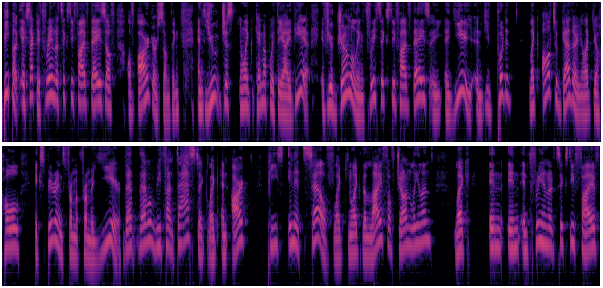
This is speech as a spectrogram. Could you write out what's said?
Beeple exactly 365 days of of art or something, and you just you know, like came up with the idea. If you're journaling 365 days a, a year and you put it like all together you know, like your whole experience from from a year. That that would be fantastic like an art piece in itself like you know, like the life of jon leland like in in in 365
